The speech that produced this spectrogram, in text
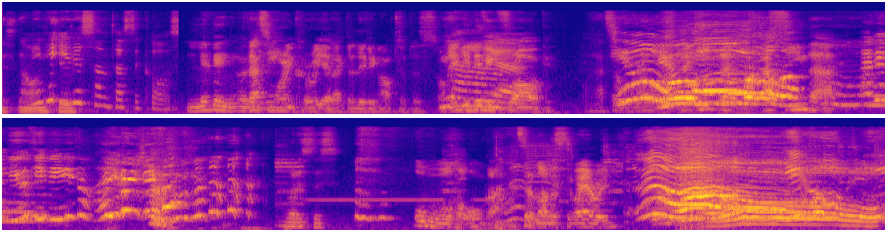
this now? Maybe I'm it curious. is some testicles. living. But that's more in Korea, like the living octopus. Or Yeah. maybe living Yeah. frog. Oh, that's so Ew. gross. They eat that. I've seen that. I mean, beauty baby to hire What is this? Oh, oh god, that's a lot of swearing. Oh! What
